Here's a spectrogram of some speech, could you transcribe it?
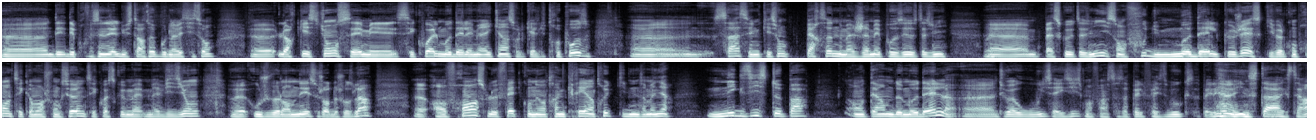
euh, des, professionnels du startup ou de l'investissement, euh, leur question c'est mais c'est quoi le modèle américain sur lequel tu te reposes? Euh, Ça c'est une question que personne ne m'a jamais posée aux États-Unis parce qu'aux États-Unis ils s'en foutent du modèle que j'ai. Ce qu'ils veulent comprendre c'est comment je fonctionne, c'est quoi ce que ma, ma vision, où je veux l'emmener, ce genre de choses là. en France, le fait qu'on est en train de créer un truc qui d'une certaine manière n'existe pas en termes de modèle, euh, tu vois, oui, ça existe, mais enfin, ça s'appelle Facebook, ça s'appelle Insta, etc.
